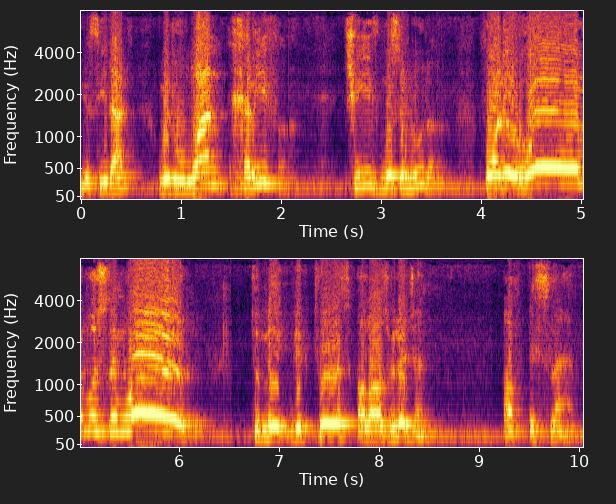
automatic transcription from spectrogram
You see that? With one Khalifa, chief Muslim ruler, for the whole Muslim world to make victorious Allah's religion of Islam.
